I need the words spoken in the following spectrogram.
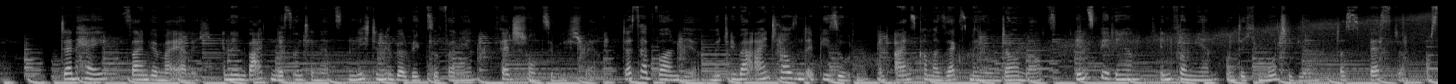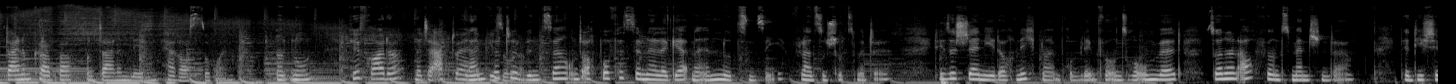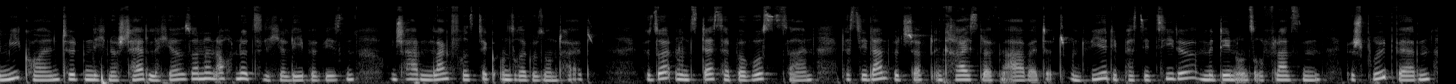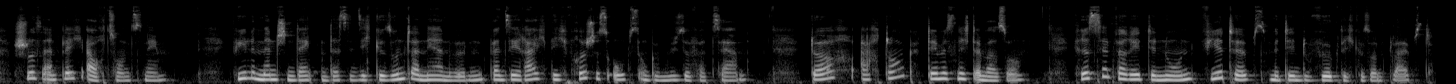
Denn hey, seien wir mal ehrlich, in den Weiten des Internets nicht den Überblick zu verlieren, fällt schon ziemlich schwer. Deshalb wollen wir mit über 1000 Episoden und 1,6 Millionen Downloads inspirieren, informieren und dich motivieren, das Beste aus deinem Körper und deinem Leben herauszuholen. Und nun viel Freude mit der aktuellen Landwirte, Episode. Winzer und auch professionelle GärtnerInnen nutzen sie, Pflanzenschutzmittel. Diese stellen jedoch nicht nur ein Problem für unsere Umwelt, sondern auch für uns Menschen dar. Denn die Chemiekeulen töten nicht nur schädliche, sondern auch nützliche Lebewesen und schaden langfristig unserer Gesundheit. Wir sollten uns deshalb bewusst sein, dass die Landwirtschaft in Kreisläufen arbeitet und wir die Pestizide, mit denen unsere Pflanzen besprüht werden, schlussendlich auch zu uns nehmen. Viele Menschen denken, dass sie sich gesund ernähren würden, wenn sie reichlich frisches Obst und Gemüse verzehren. Doch, Achtung, dem ist nicht immer so. Christian verrät dir nun vier Tipps, mit denen du wirklich gesund bleibst.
